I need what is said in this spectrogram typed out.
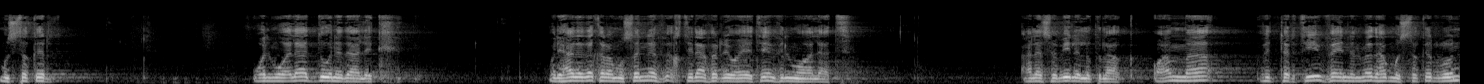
مستقر. والموالاة دون ذلك. ولهذا ذكر المصنف اختلاف الروايتين في الموالاة على سبيل الإطلاق وأما في الترتيب فإن المذهب مستقر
